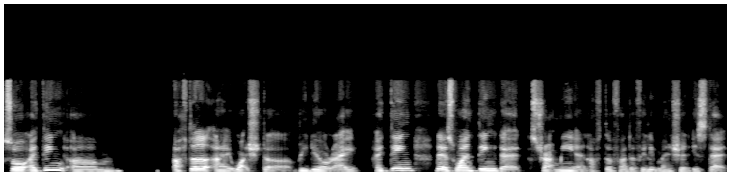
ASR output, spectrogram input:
So I think um after I watched the video, right, I think that's one thing that struck me and after Father Philip mentioned is that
